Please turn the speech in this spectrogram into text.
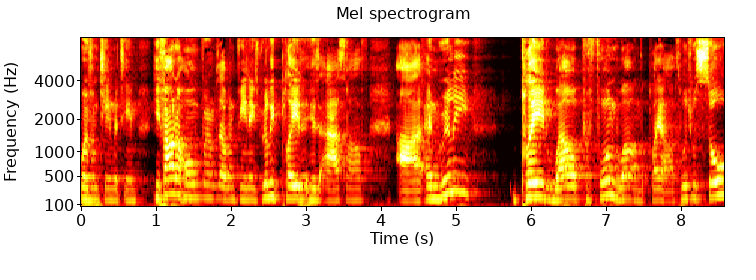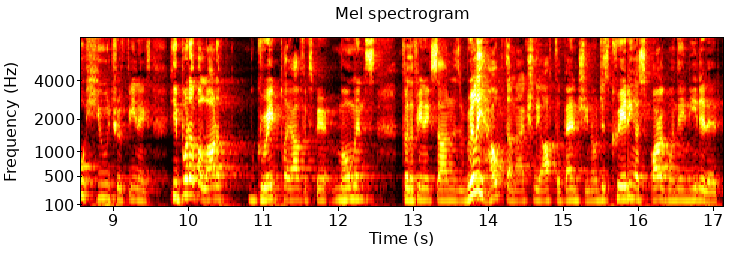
going from team to team. He found a home for himself in Phoenix, really played his ass off, uh, and really played well, performed well in the playoffs, which was so huge for Phoenix. He put up a lot of great playoff experience moments for the Phoenix Suns. Really helped them actually off the bench, you know, just creating a spark when they needed it.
